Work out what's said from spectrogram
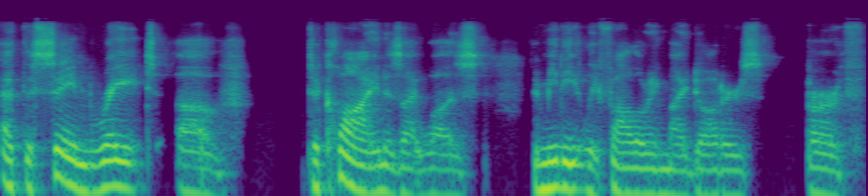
at the same rate of decline as I was immediately following my daughter's birth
